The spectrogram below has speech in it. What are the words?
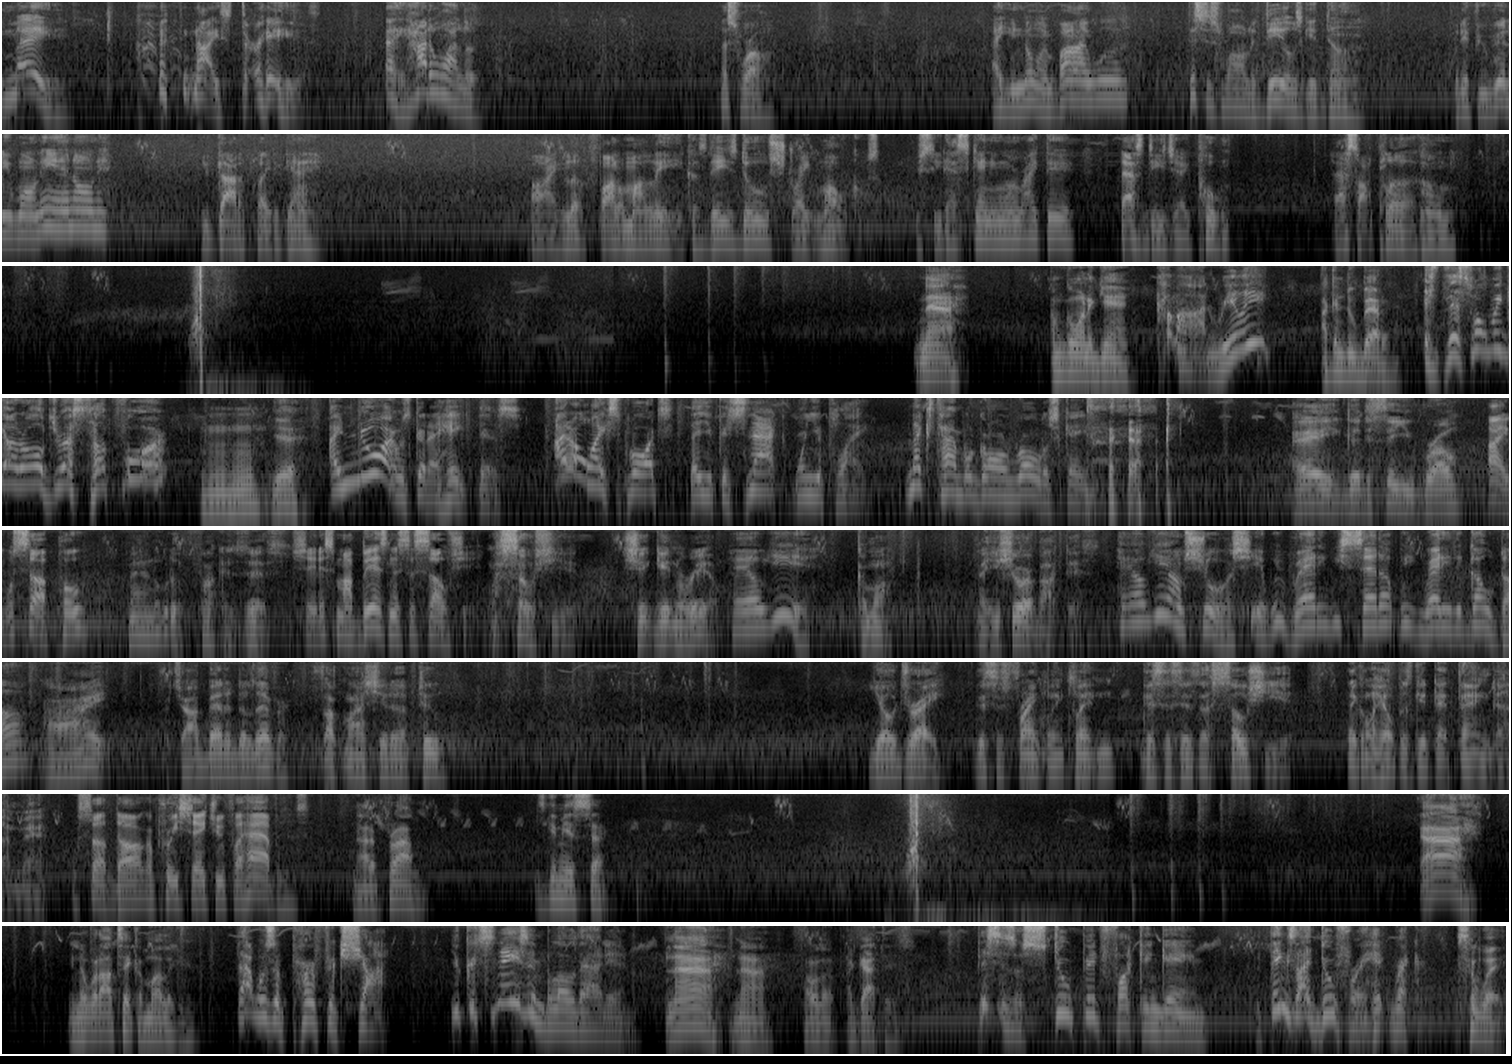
made it. nice threads. Hey, how do I look? Let's roll. Hey, you know in Vinewood, this is where all the deals get done. But if you really want in on it, you gotta play the game. All right, look, follow my lead, because these dudes straight moguls. You see that skinny one right there? That's DJ Pooh. That's our plug, homie. Nah, I'm going again. Come on, really? I can do better. Is this what we got all dressed up for? Mm-hmm, yeah. I knew I was gonna hate this. I don't like sports that you can snack when you play. Next time we'll go on roller skating. Hey, good to see you, bro. Hey, what's up, Pooh? Man, who the fuck is this? Shit, it's my business associate. Associate. Shit getting real. Hell yeah. Come on. Now, you sure about this? Hell yeah, I'm sure. Shit, we ready, we set up, we ready to go, dog. All right. But y'all better deliver. Fuck my shit up, too. Yo, Dre, this is Franklin Clinton. This is his associate. They gonna help us get that thing done, man. What's up, dog? Appreciate you for having us. Not a problem. Just give me a sec. Ah, you know what? I'll take a mulligan. that was a perfect shot. You could sneeze and blow that in. Nah, nah. Hold up. I got this. This is a stupid fucking game. The things I do for a hit record. So wait.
